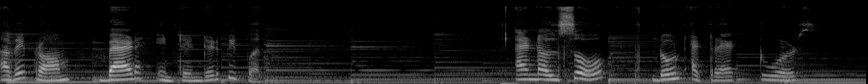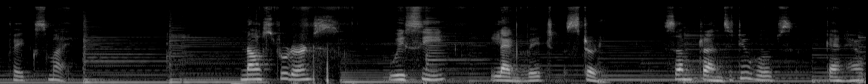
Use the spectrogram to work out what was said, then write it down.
away from bad intended people. And also don't attract towards fake smile. Now students, we see language study. Some transitive verbs can have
